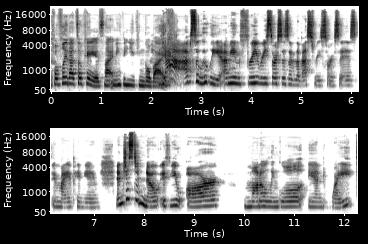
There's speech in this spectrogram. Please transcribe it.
Hopefully that's okay. It's not anything you can go by. Yeah, absolutely. I mean, free resources are the best resources, in my opinion. And just a note if you are monolingual and white,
